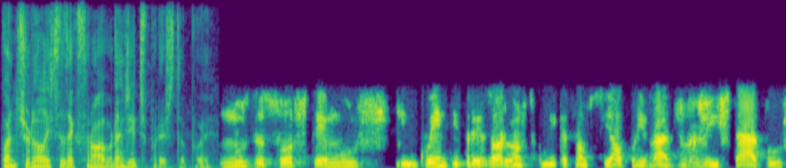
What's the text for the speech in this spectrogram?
Quantos jornalistas é que serão abrangidos por este apoio? Nos Açores temos 53 órgãos de comunicação social privados registados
